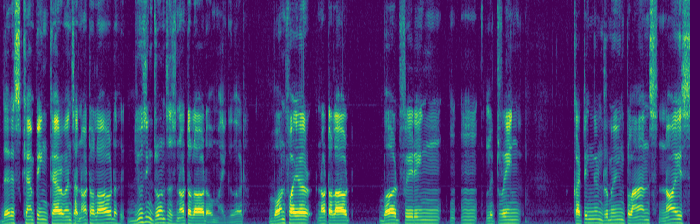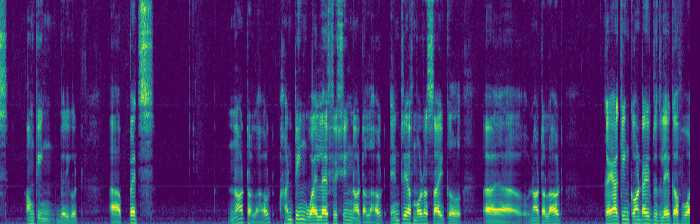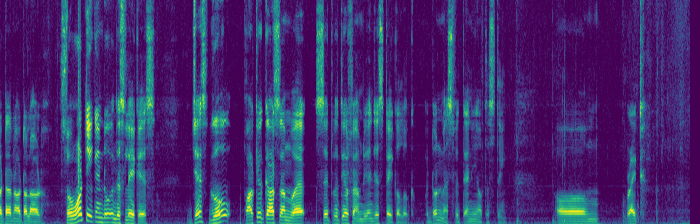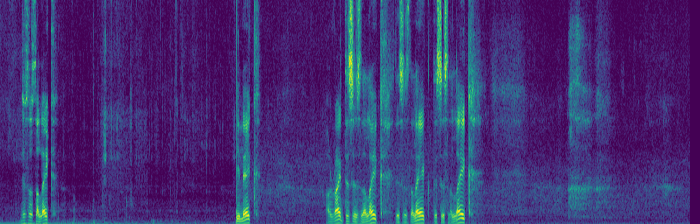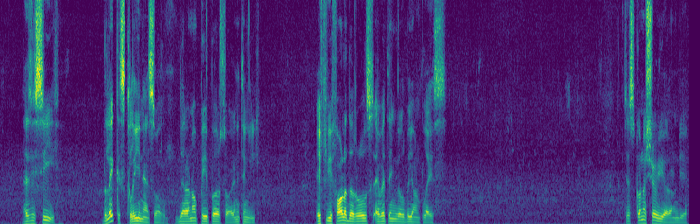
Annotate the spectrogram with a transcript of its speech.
There is camping caravans are not allowed. Using drones is not allowed. Oh my god. Bonfire not allowed. Bird feeding, mm-mm, littering, cutting and removing plants, noise, honking, very good. Uh, pets not allowed. Hunting, wildlife fishing not allowed. Entry of motorcycle uh, not allowed. Kayaking, contact with lake of water not allowed. So what you can do in this lake is just go park your car somewhere, sit with your family and just take a look. But don't mess with any of this thing. Um, right. This is the lake. The lake. All right, this is the lake. This is the lake. This is the lake. As you see, the lake is clean as well. There are no papers or anything. If we follow the rules, everything will be on place. Just gonna show you around here.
